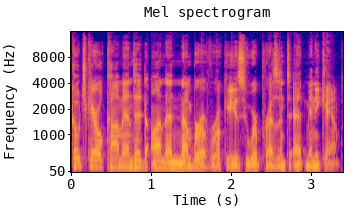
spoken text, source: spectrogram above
Coach Carroll commented on a number of rookies who were present at minicamp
